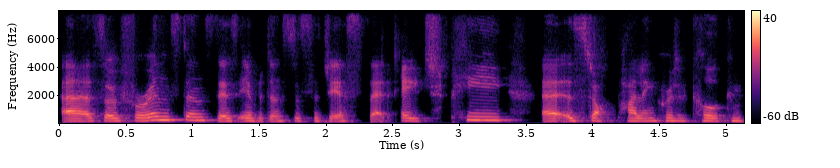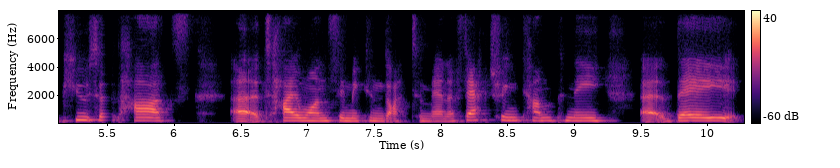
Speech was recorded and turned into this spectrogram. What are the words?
Uh, so, for instance, there's evidence to suggest that HP uh, is stockpiling critical computer parts. Uh, Taiwan Semiconductor Manufacturing Company, uh, they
